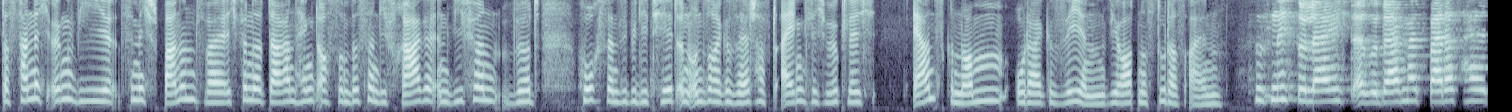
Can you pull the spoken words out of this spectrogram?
Das fand ich irgendwie ziemlich spannend, weil ich finde, daran hängt auch so ein bisschen die Frage, inwiefern wird Hochsensibilität in unserer Gesellschaft eigentlich wirklich ernst genommen oder gesehen? Wie ordnest du das ein? Es ist nicht so leicht. Also damals war das halt,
